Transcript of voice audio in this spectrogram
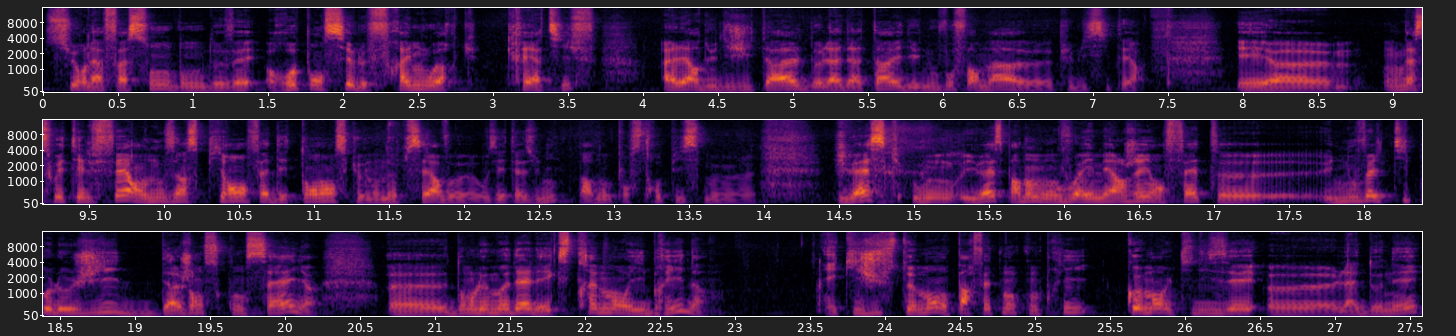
sur la façon dont on devait repenser le framework créatif à l'ère du digital, de la data et des nouveaux formats publicitaires. Et on a souhaité le faire en nous inspirant en fait des tendances que l'on observe aux États-Unis, pardon pour ce tropisme US, où, on, on voit émerger en fait euh, une nouvelle typologie d'agences conseil euh, dont le modèle est extrêmement hybride et qui justement ont parfaitement compris comment utiliser euh, la donnée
